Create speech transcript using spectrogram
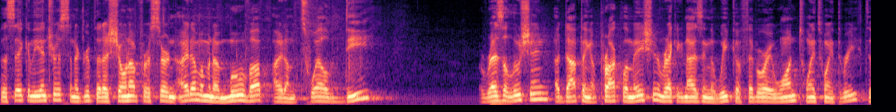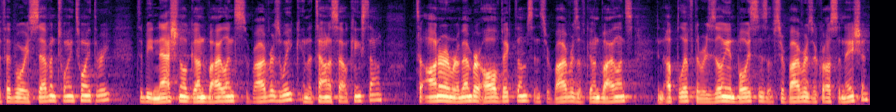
for the sake of the interest in a group that has shown up for a certain item, I'm going to move up item 12D, a resolution adopting a proclamation recognizing the week of February 1, 2023 to February 7, 2023 to be National Gun Violence Survivors Week in the town of South Kingstown, to honor and remember all victims and survivors of gun violence and uplift the resilient voices of survivors across the nation,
